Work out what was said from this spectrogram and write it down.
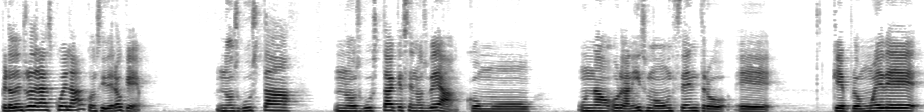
Pero dentro de la escuela considero que nos gusta, nos gusta que se nos vea como un organismo, un centro eh, que promueve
